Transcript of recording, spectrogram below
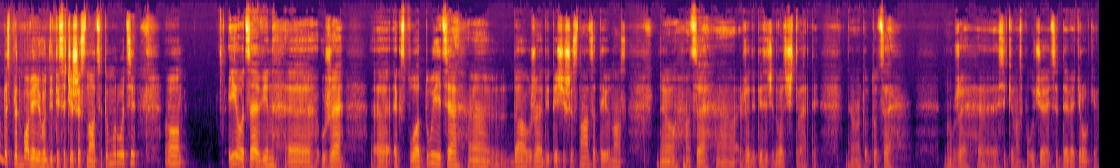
ну, десь придбав я його в 2016 році. І оце він е, уже е, експлуатується. Е, да, вже 2016 у нас. О, Оце е, вже 2024. О, Тобто це ну, вже е, скільки у нас виходить? 9 років.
